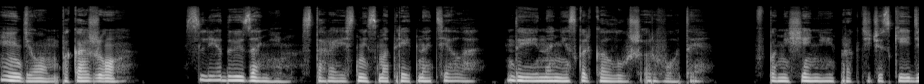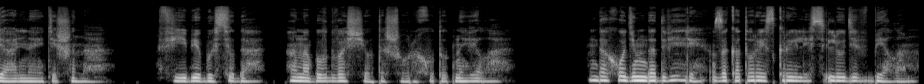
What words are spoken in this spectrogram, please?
Идем, покажу. Следую за ним, стараясь не смотреть на тело, да и на несколько луж рвоты. В помещении практически идеальная тишина. Фиби бы сюда, она бы в два счета шороху тут навела. Доходим до двери, за которой скрылись люди в белом.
